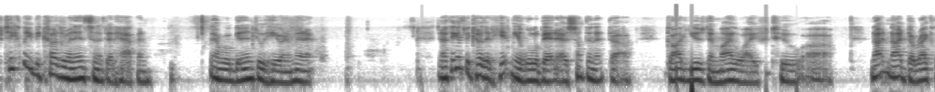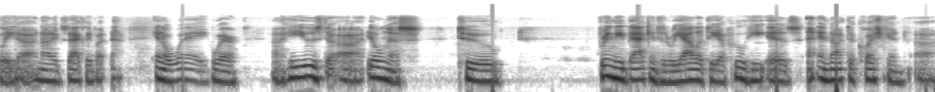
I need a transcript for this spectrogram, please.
particularly because of an incident that happened that we'll get into here in a minute. And I think it's because it hit me a little bit as something that uh, God used in my life to, uh, not not directly, uh, not exactly, but in a way where uh, He used uh, illness to bring me back into the reality of who He is, and not to question uh,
